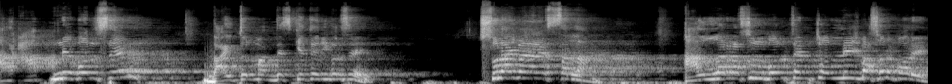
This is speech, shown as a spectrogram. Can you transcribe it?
আর আপনি বলছেন বাইতুল মাকদাস কে তৈরি করেছে? সুলাইমান আলাইসাল্লাম আল্লাহ রাসূল বলছেন চল্লিশ বছর পরে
